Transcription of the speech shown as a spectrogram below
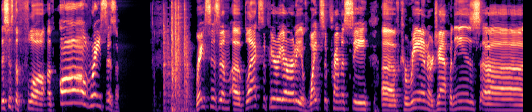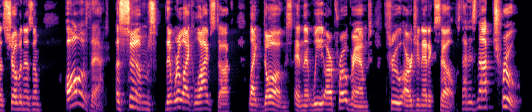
This is the flaw of all racism. Racism of black superiority, of white supremacy, of Korean or Japanese uh, chauvinism, all of that assumes that we're like livestock, like dogs, and that we are programmed through our genetic selves. That is not true.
